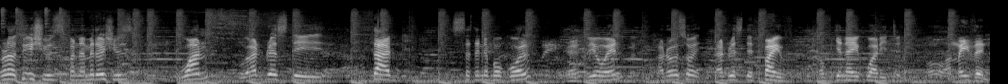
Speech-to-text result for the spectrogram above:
rather two issues, fundamental issues. One, we address the third sustainable goal of UN and also address the five of gender equality. Oh, amazing.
